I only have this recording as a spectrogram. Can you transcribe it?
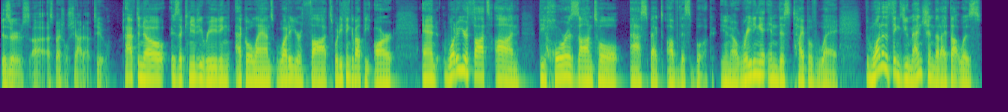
deserves uh, a special shout out too. I have to know is the community reading Echo Lands? What are your thoughts? What do you think about the art? And what are your thoughts on the horizontal aspect of this book? You know, reading it in this type of way. One of the things you mentioned that I thought was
